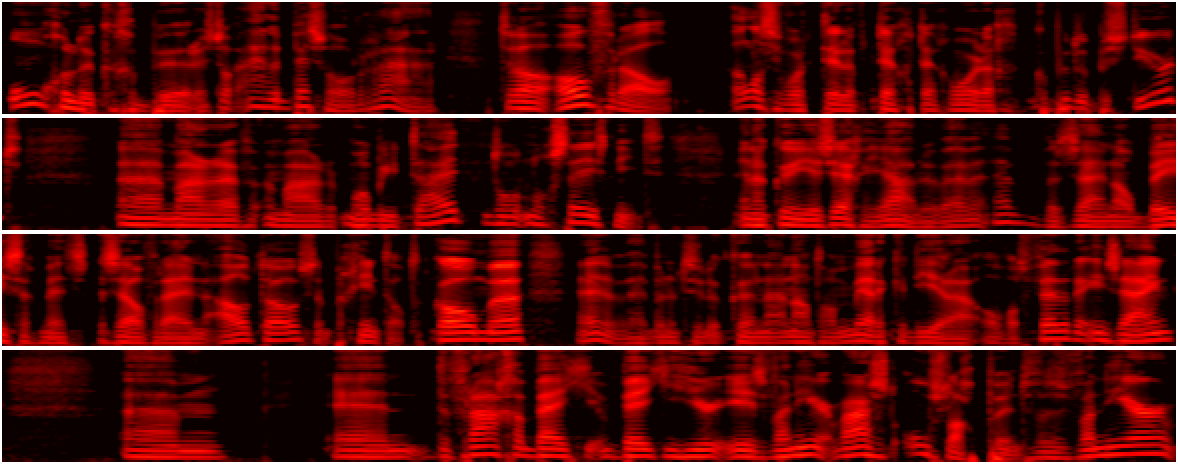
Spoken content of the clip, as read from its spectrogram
ongelukken gebeuren. is toch eigenlijk best wel raar. Terwijl overal, alles wordt tele- tegen- tegenwoordig computer bestuurd, eh, maar, eh, maar mobiliteit nog, nog steeds niet. En dan kun je zeggen, ja, we, we- we zijn al bezig met zelfrijdende auto's. Het begint al te komen. Hè, we hebben natuurlijk een, een aantal merken die er al wat verder in zijn. Ehm, en de vraag een beetje, een beetje hier is, wanneer, waar is het omslagpunt? Dus wanneer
